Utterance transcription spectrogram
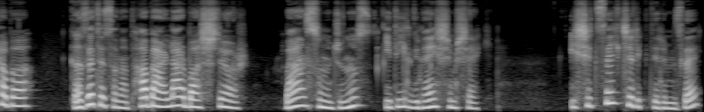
Merhaba, Gazete Sanat Haberler başlıyor. Ben sunucunuz İdil Güney Şimşek. İşitsel içeriklerimize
